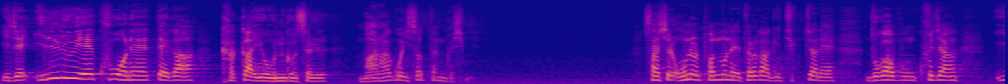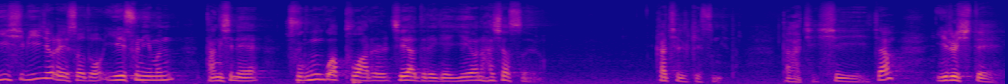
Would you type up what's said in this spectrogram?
이제 인류의 구원의 때가 가까이 온 것을 말하고 있었던 것입니다. 사실 오늘 본문에 들어가기 직전에 누가복음 9장 22절에서도 예수님은 당신의 죽음과 부활을 제 아들에게 예언하셨어요. 같이 읽겠습니다. 다 같이 시작. 이르시되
